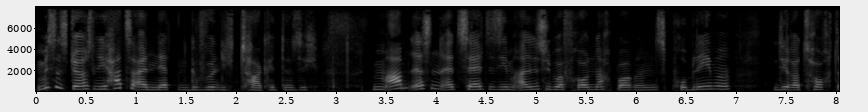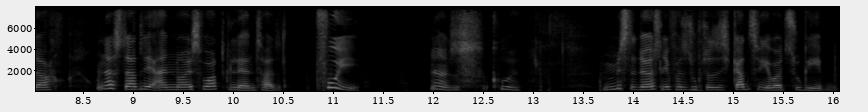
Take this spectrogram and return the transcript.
Mrs. Dursley hatte einen netten, gewöhnlichen Tag hinter sich. Beim Abendessen erzählte sie ihm alles über Frau Nachbarins Probleme mit ihrer Tochter und dass Dudley ein neues Wort gelernt hat. Pfui. Ja, das ist cool. Mr. Dursley versuchte sich ganz wie immer zu geben.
